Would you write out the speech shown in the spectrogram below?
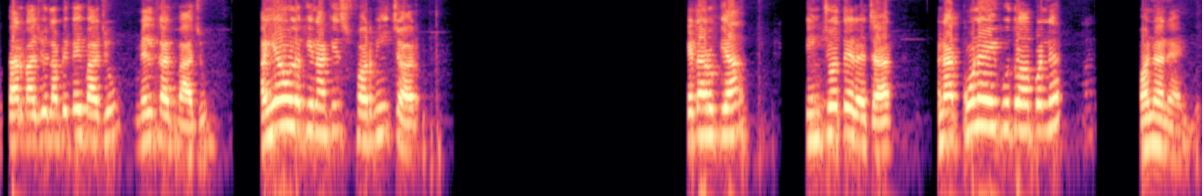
ઉધાર બાજુ એટલે આપણે કઈ બાજુ? મિલકત બાજુ. અહીંયા હું લખી નાખીશ ફર્નિચર કેટલા રૂપિયા? પંચોતેર હજાર. અને આ કોને આપ્યું તો આપણને? મનને આપ્યું.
